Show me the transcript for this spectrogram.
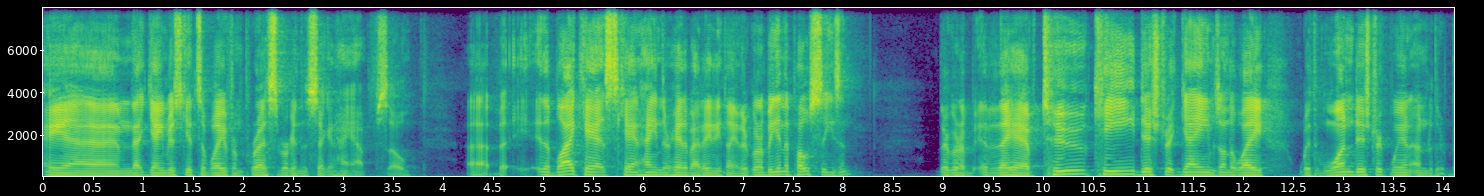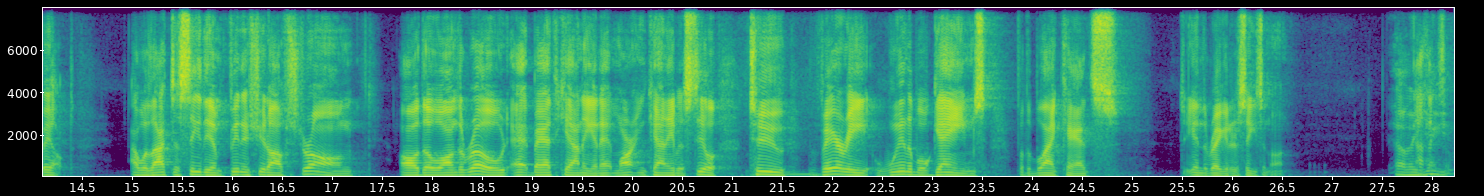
and that game just gets away from Prestonsburg in the second half. So. Uh, but the Black Cats can't hang their head about anything. They're going to be in the postseason. They're going to. They have two key district games on the way with one district win under their belt. I would like to see them finish it off strong, although on the road at Bath County and at Martin County, but still two very winnable games for the Black Cats to end the regular season on. I mean, you,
